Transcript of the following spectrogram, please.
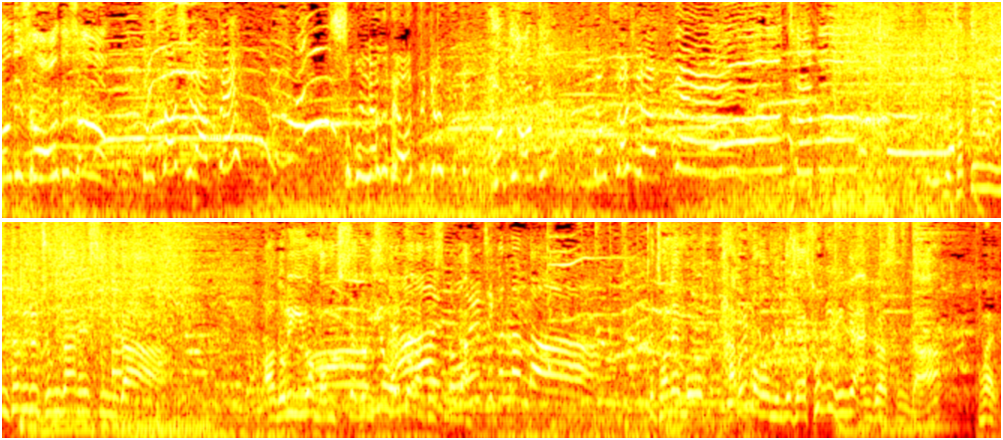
어디서, 어디서? 독서실 앞에? 죽으려고 그래, 어떻게, 어떻게. 어디, 어디? 독서실 앞에! 아, 제발. 네, 저 때문에 인터뷰를 중단했습니다. 아, 놀이기구가 멈추자 좀 살것 아, 같았습니다. 너무 일찍 끝난다. 그 전에 뭐 밥을 먹었는데 제가 속이 굉장히 안 좋았습니다. 정말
